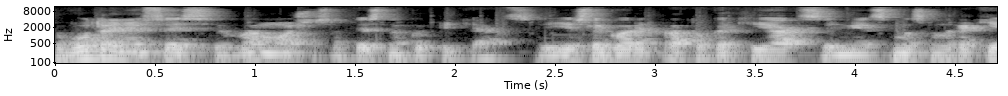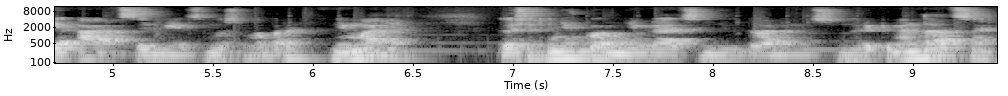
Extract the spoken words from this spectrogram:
в утреннюю сессию вы можете, соответственно, купить акции. Если говорить про то, какие акции имеют смысл, на какие акции имеет смысл обратить внимание, то есть это ни в коем не является индивидуальной рекомендацией.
